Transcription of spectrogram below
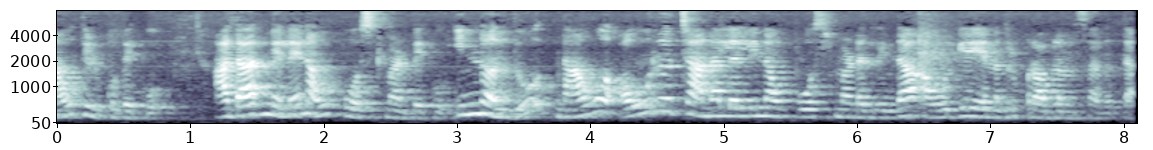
ನಾವು ತಿಳ್ಕೊಬೇಕು. ಅದಾದಮೇಲೆ ನಾವು ಪೋಸ್ಟ್ ಮಾಡಬೇಕು. ಇನ್ನೊಂದು, ನಾವು ಅವ್ರ ಚಾನಲಲ್ಲಿ ನಾವು ಪೋಸ್ಟ್ ಮಾಡೋದ್ರಿಂದ ಅವ್ರಿಗೆ ಏನಾದರೂ ಪ್ರಾಬ್ಲಮ್ಸ್ ಆಗುತ್ತಾ?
